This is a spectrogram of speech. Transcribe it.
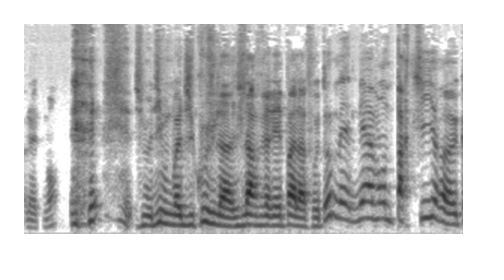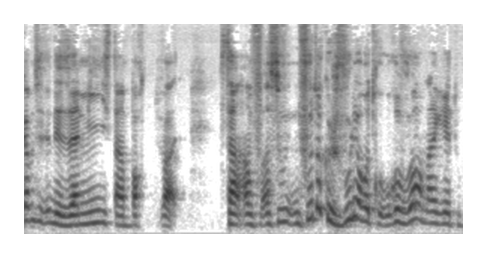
honnêtement. Je me dis, bon, bah, du coup, je la, je la reverrai pas la photo, mais, mais avant de partir, euh, comme c'était des amis, c'était important. c'est un- une photo que je voulais revoir malgré tout.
